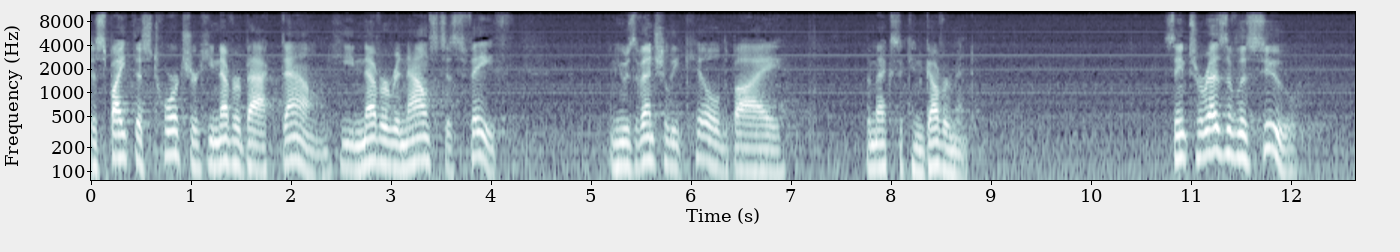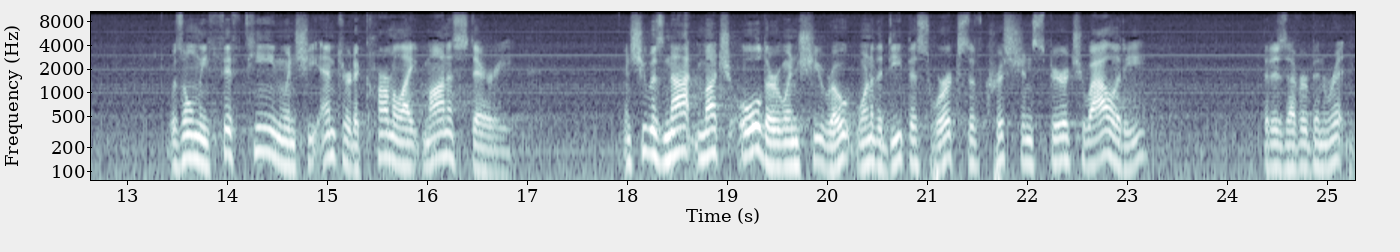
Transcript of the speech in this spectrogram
Despite this torture, he never backed down. He never renounced his faith. And he was eventually killed by the Mexican government. St. Therese of Lisieux was only 15 when she entered a Carmelite monastery and she was not much older when she wrote one of the deepest works of Christian spirituality that has ever been written.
